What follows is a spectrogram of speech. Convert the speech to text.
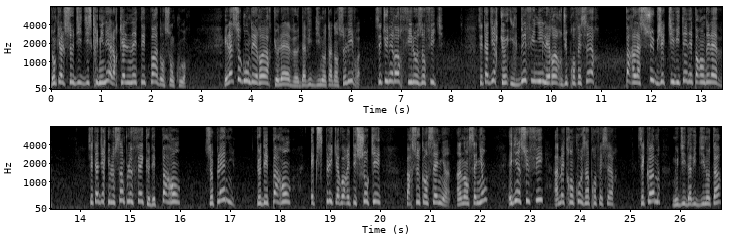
Donc elle se dit discriminée alors qu'elle n'était pas dans son cours. Et la seconde erreur que lève David Dinota dans ce livre, c'est une erreur philosophique. C'est-à-dire qu'il définit l'erreur du professeur par la subjectivité des parents d'élèves. C'est-à-dire que le simple fait que des parents se plaignent, que des parents expliquent avoir été choqués par ce qu'enseigne un enseignant, eh bien suffit à mettre en cause un professeur. C'est comme, nous dit David Dinota,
